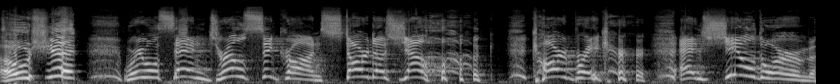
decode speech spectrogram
Oh shit! We will send Drill Synchron, Stardust Zhao Card Breaker, and Shield Worm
